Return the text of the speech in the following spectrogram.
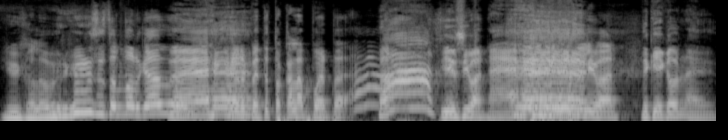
y yo dije, "A la verga, se están marcando. De repente toca la puerta. ¡Ah! Y ellos iban. Y es el Iván. De que cabrón. Ah.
